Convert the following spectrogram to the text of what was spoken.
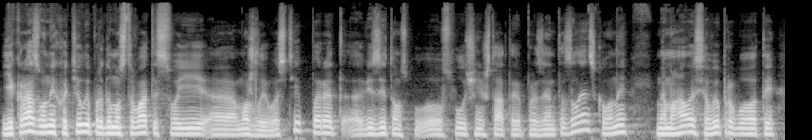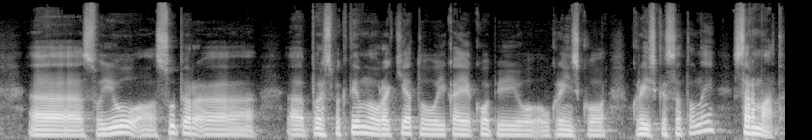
якраз вони хотіли продемонструвати свої е, можливості перед е, візитом в Сполучені Штати президента Зеленського. Вони намагалися випробувати е, свою е, супер е, е, перспективну ракету, яка є копією українського української сатани Сармат.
